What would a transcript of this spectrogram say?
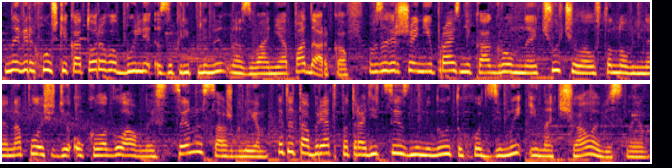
на верхушке которого были закреплены названия подарков. В завершении праздника огромное чучело, установленное на площади около главной сцены, сожгли. Этот обряд по традиции знаменует уход зимы зимы и начала весны.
